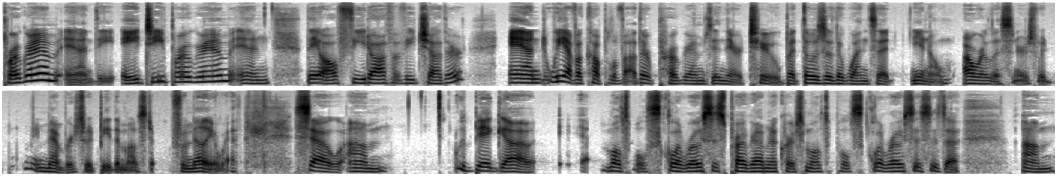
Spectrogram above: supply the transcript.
program and the AT program, and they all feed off of each other. And we have a couple of other programs in there too, but those are the ones that you know our listeners would members would be the most familiar with. So, um, a big uh, multiple sclerosis program, and of course, multiple sclerosis is a um,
